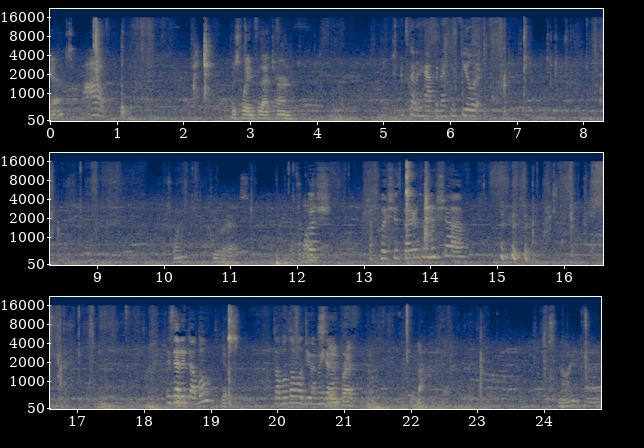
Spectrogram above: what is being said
Yeah, Wow. we're just waiting for that turn. It's gonna happen. I can feel it. Twenty. Dealer has. That's a Twenty. push. A push is better than a shove. Is that a double? Yes. Double double. Do you want me Same to? breath. No. It's nine. Uh,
